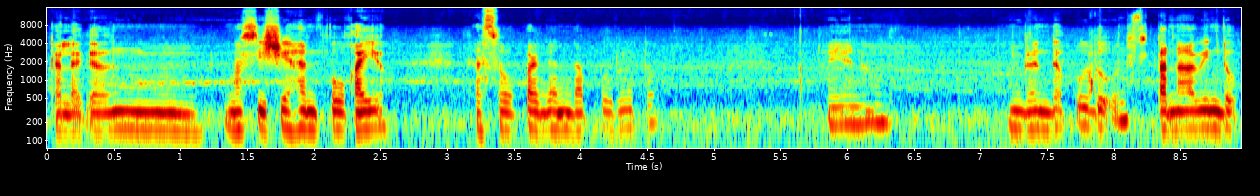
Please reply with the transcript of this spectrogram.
talagang masisiyahan po kayo. Sa super ganda po rito. Ayan o ang ganda po doon sa tanawin doon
